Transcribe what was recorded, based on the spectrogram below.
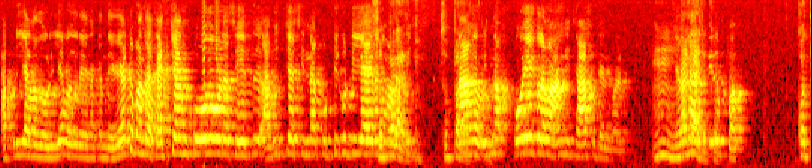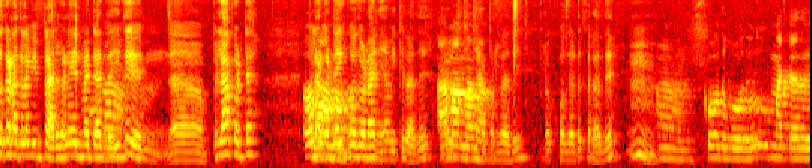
அப்படியானது ஒழிய வேறு எனக்கு இந்த வேக்கம் அந்த கச்சான் கோதோட சேர்த்து அவிச்ச சின்ன குட்டி குட்டியா இருக்கும். நாங்க இன்னும் போயக்களை வாங்கி சாப்பிட்டேன் எனக்கு அது விருப்பம். கொத்து கணக்கில் விற்பார்கள் மற்ற அந்த இது பிலாக்கொட்டை பிள்ளைங்கட்டையும் கோதோட விற்கிறது. சாப்பிட்றது. அப்புறம் கோதை எடுக்கிறது. ம். கோது கோது மற்றது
